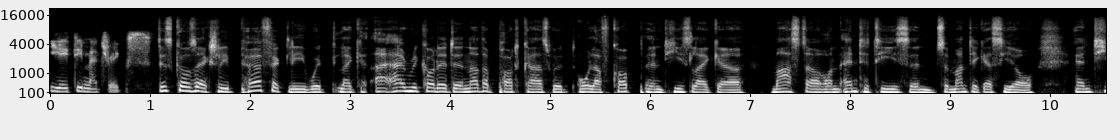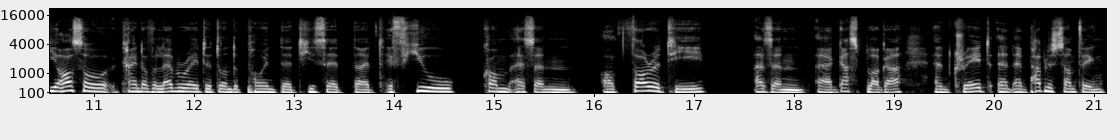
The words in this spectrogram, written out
EAT metrics. This goes actually perfectly with like I, I, recorded another podcast with Olaf Kopp and he's like a master on entities and semantic SEO. And he also kind of elaborated on the point that he said that if you come as an authority as an uh, guest blogger and create and, and, publish something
